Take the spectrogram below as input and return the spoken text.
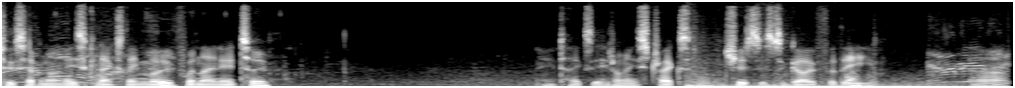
279Es can actually move when they need to. He takes a hit on his tracks and chooses to go for the um,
